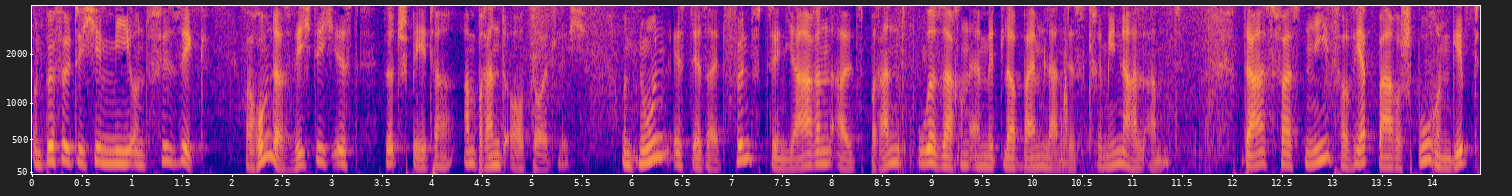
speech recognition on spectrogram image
und büffelte Chemie und Physik. Warum das wichtig ist, wird später am Brandort deutlich. Und nun ist er seit 15 Jahren als Brandursachenermittler beim Landeskriminalamt. Da es fast nie verwertbare Spuren gibt,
